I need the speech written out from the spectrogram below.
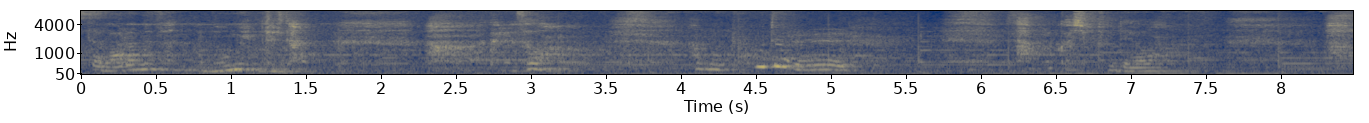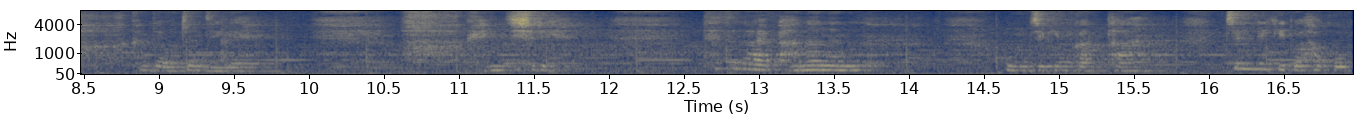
진짜 말하면서 하는 거 너무 힘들다. 그래서 한번 포드를 사볼까 싶은데요. 근데 어쩐지 이게 괜시리 테슬라에 반하는 움직임 같아 찔리기도 하고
